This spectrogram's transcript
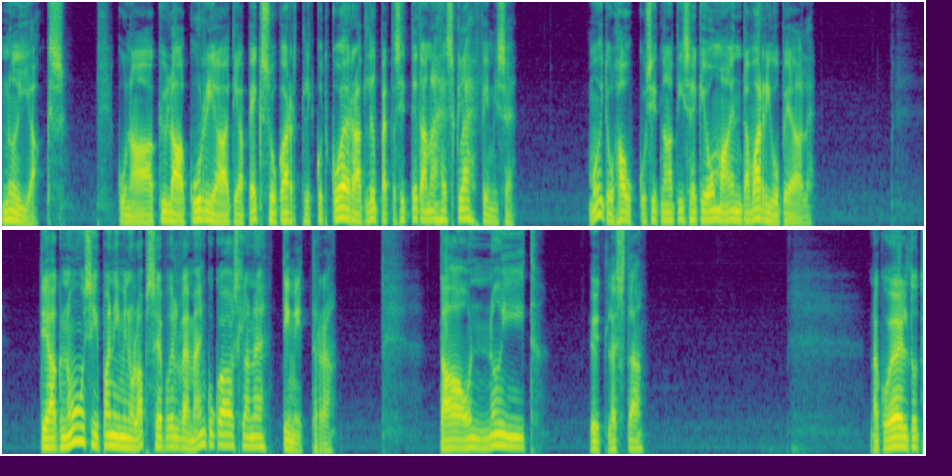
nõiaks kuna küla kurjad ja peksukartlikud koerad lõpetasid teda nähes klähvimise. muidu haukusid nad isegi omaenda varju peale. diagnoosi pani minu lapsepõlve mängukaaslane Dimitra. ta on nõid, ütles ta. nagu öeldud,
